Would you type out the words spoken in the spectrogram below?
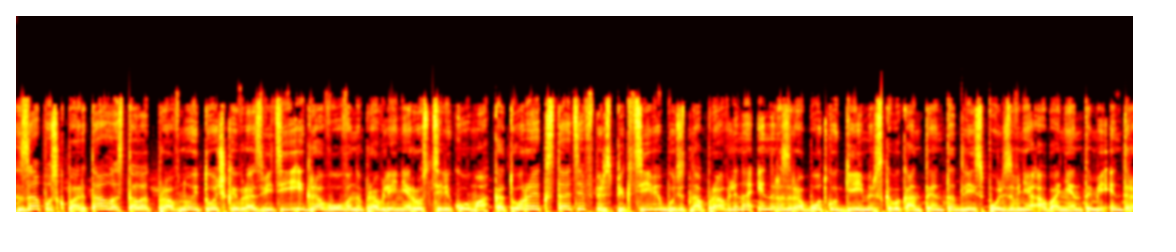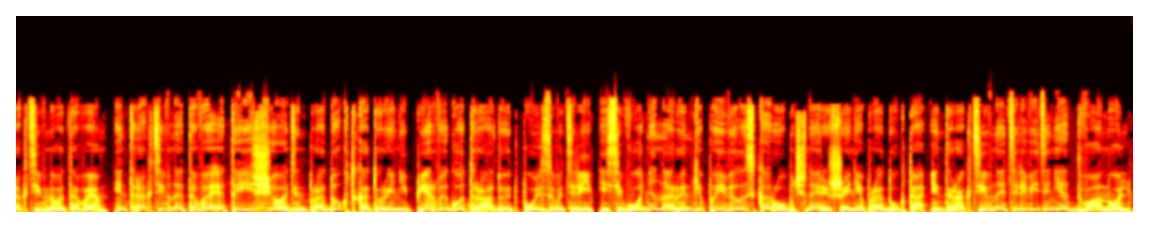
Запуск портала стал отправной точкой в развитии игрового направления Ростелекома, которое, кстати, в перспективе будет направлено и на разработку геймерского контента для использования абонентами интерактивного ТВ. Интерактивное ТВ – это еще один продукт, который не первый год радует пользователей. И сегодня на рынке появилось коробочное решение продукта – интерактивное телевидение 2.0.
